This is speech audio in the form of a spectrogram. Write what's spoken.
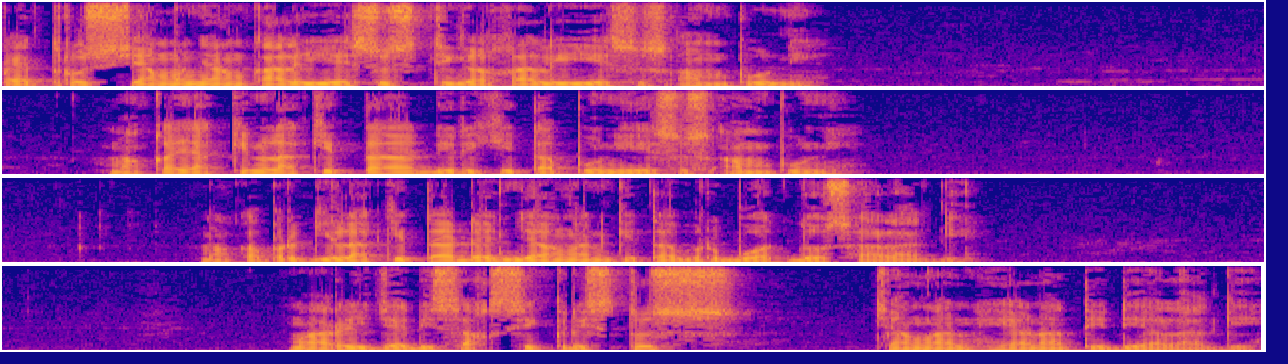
Petrus yang menyangkali Yesus tiga kali Yesus ampuni. Maka yakinlah kita diri kita pun Yesus ampuni. Maka pergilah kita dan jangan kita berbuat dosa lagi. Mari jadi saksi Kristus, jangan hianati dia lagi.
